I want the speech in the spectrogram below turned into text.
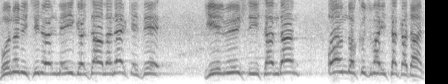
bunun için ölmeyi göze alan herkesi 23 Nisan'dan 19 Mayıs'a kadar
